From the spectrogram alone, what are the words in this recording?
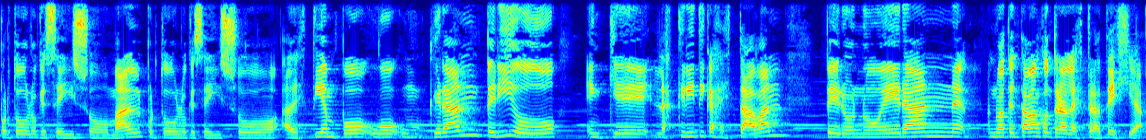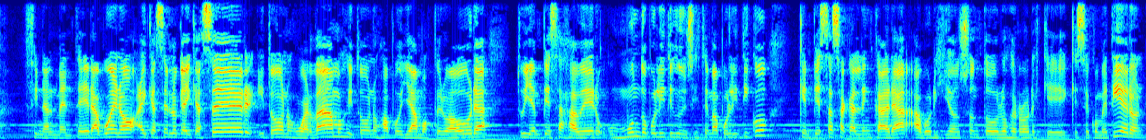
por todo lo que se hizo mal, por todo lo que se hizo a destiempo. Hubo un gran periodo en que las críticas estaban pero no eran, no atentaban contra la estrategia finalmente. Era bueno, hay que hacer lo que hay que hacer y todos nos guardamos y todos nos apoyamos, pero ahora tú ya empiezas a ver un mundo político y un sistema político que empieza a sacarle en cara a Boris Johnson todos los errores que, se cometieron.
